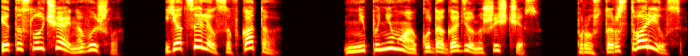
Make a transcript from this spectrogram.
это случайно вышло. Я целился в кота. Не понимаю, куда гаденыш исчез. Просто растворился.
